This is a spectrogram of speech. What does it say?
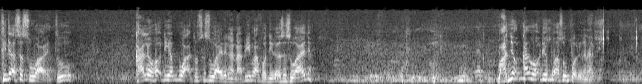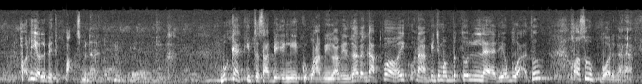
tidak sesuai tu kalau hak dia buat tu sesuai dengan Nabi apa tidak sesuainya. Banyak kan hak dia buat serupa dengan Nabi. Hak dia lebih tepat sebenarnya. Bukan kita sabit ingin ikut Wahabi Wahabi. Tak ada apa Ikut Nabi. Cuma betul lah dia buat tu Hak serupa dengan Nabi.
